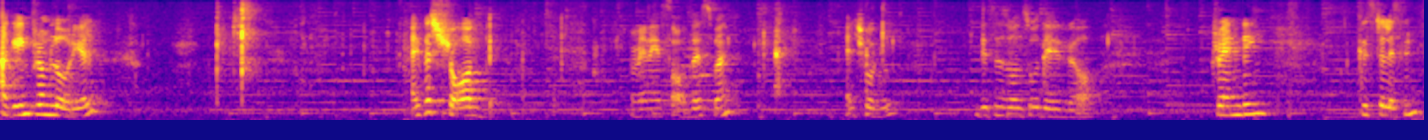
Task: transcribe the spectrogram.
Again from L'Oreal. I was shocked when I saw this one. I'll show you. This is also their uh, trending crystal essence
